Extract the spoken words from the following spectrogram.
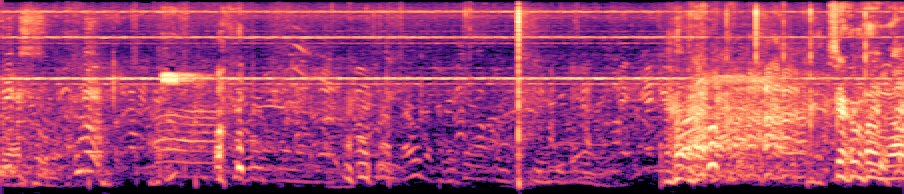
Two more. Không được. apa? Two more. Chef không nghe là.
